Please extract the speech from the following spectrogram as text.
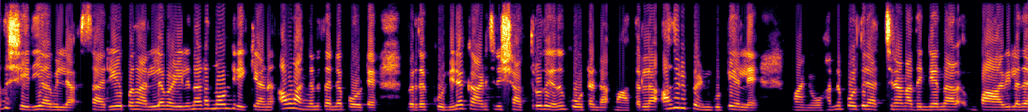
അത് ശരിയാവില്ല. സരി ഇപ്പൊ നല്ല വഴിയിൽ നടന്നുകൊണ്ടിരിക്കുകയാണ് അവൾ അങ്ങനെ തന്നെ പോട്ടെ. വെറുതെ കുഞ്ഞിനെ കാണിച്ചിന് ശത്രുതയൊന്നും കൂട്ടണ്ട. മാത്രല്ല അതൊരു പെൺകുട്ടിയല്ലേ. മനോഹരനെ പോലത്തെ ഒരു അച്ഛനാണ് അതിന്റെ ഭാവിയിൽ അത്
